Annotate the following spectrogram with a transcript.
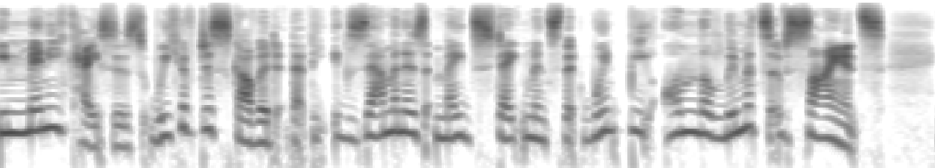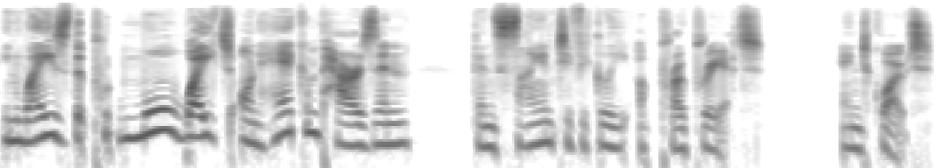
in many cases, we have discovered that the examiners made statements that went beyond the limits of science in ways that put more weight on hair comparison than scientifically appropriate. End quote.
